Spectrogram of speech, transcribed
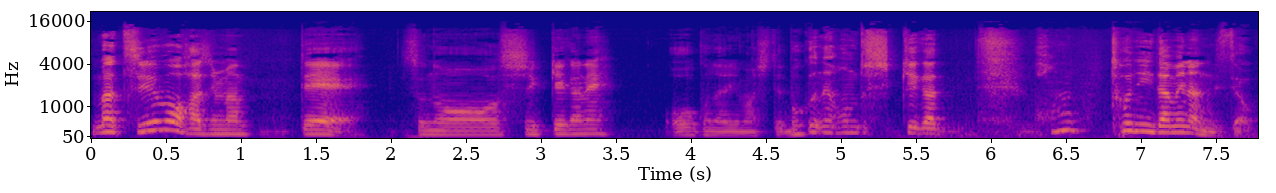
まあ、梅雨も始まって、その、湿気がね、多くなりまして、僕ね、ほんと湿気が、本当にダメなんですよ。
